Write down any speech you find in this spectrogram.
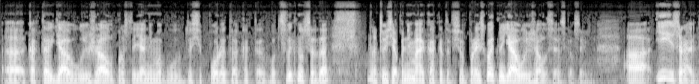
как-то я уезжал, просто я не могу до сих пор это как-то вот свыкнуться, да, то есть я понимаю, как это все происходит, но я уезжал из Советского Союза. А, и Израиль.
